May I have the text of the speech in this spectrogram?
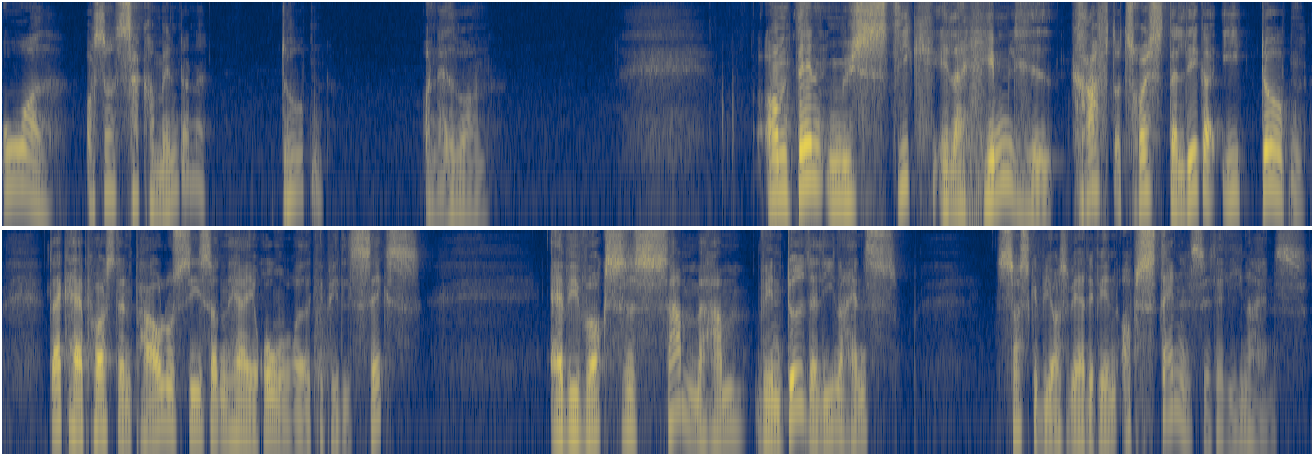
ordet, og så sakramenterne, dåben og nadvåren om den mystik eller hemmelighed, kraft og trøst, der ligger i dåben, der kan apostlen Paulus sige sådan her i Romerbrevet kapitel 6, er vi vokset sammen med ham ved en død, der ligner hans, så skal vi også være det ved en opstandelse, der ligner hans.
